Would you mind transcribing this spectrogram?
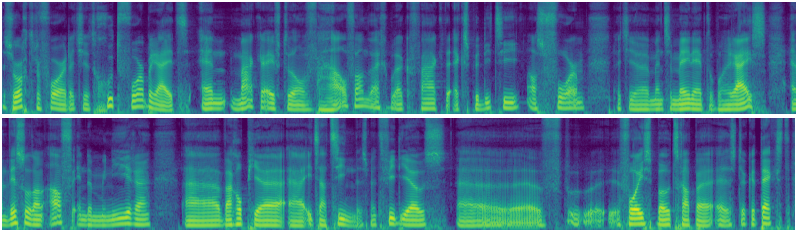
zorg ervoor dat je het goed voorbereidt en maak er eventueel een verhaal van. Wij gebruiken vaak de expeditie als vorm, dat je mensen meeneemt op een reis en wissel dan af in de manieren uh, waarop je uh, iets laat zien. Dus met video's, uh, voice boodschappen, stukken tekst,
